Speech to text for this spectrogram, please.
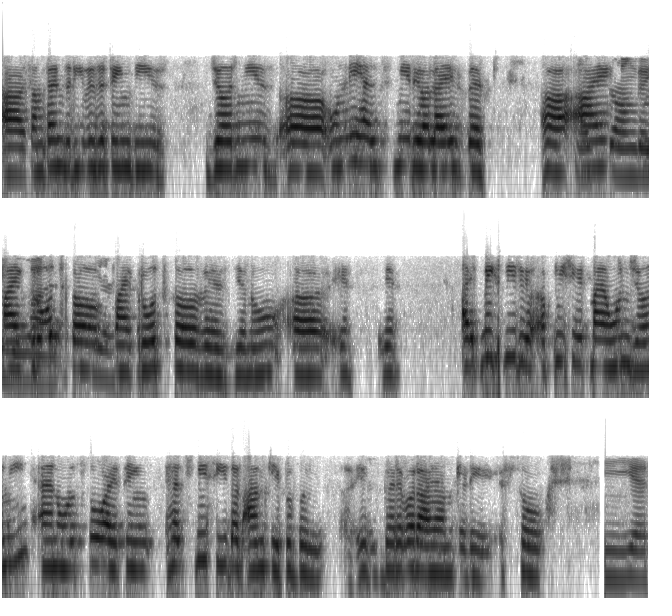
Uh, sometimes revisiting these journeys uh, only helps me realize that uh, I my growth are. curve yes. my growth curve is you know uh, it's it's it makes me re- appreciate my own journey and also I think helps me see that I'm capable wherever I am today. So Yes.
